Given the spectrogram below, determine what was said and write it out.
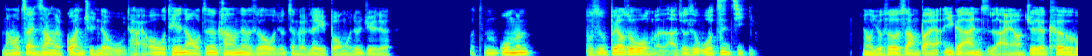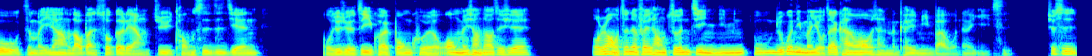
然后站上了冠军的舞台。哦，天哪！我真的看到那个时候，我就整个泪崩。我就觉得，我怎么我们不是不要说我们了，就是我自己。然后有时候上班一个案子来，然后觉得客户怎么样，老板说个两句，同事之间，我就觉得自己快崩溃了。哦，没想到这些。哦，让我真的非常尊敬你们。如果你们有在看的话，我想你们可以明白我那个意思，就是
